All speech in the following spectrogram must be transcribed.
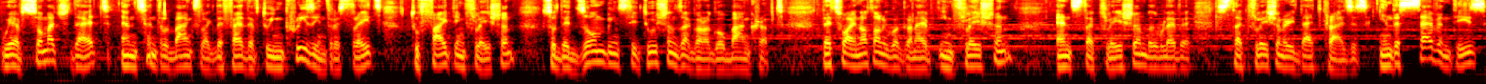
we have so much debt, and central banks like the Fed have to increase interest rates to fight inflation. So the zombie institutions are going to go bankrupt. That's why not only we're going to have inflation and stagflation, but we'll have a stagflationary debt crisis. In the 70s,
